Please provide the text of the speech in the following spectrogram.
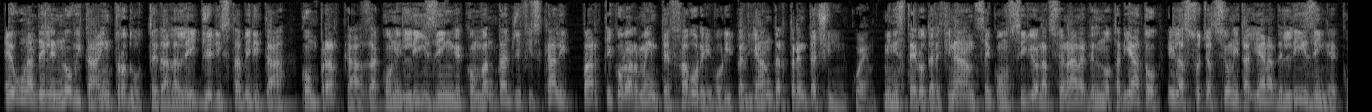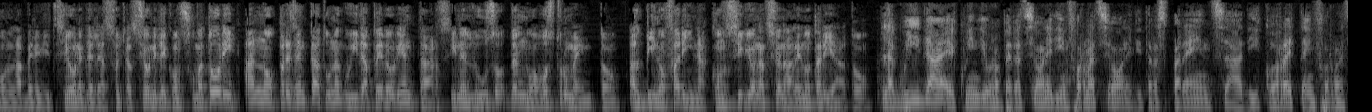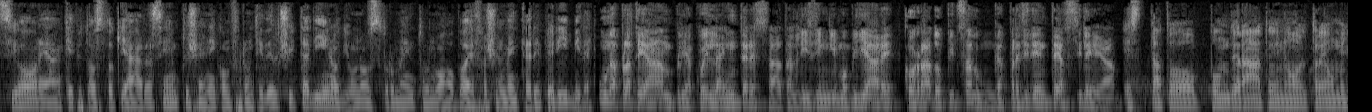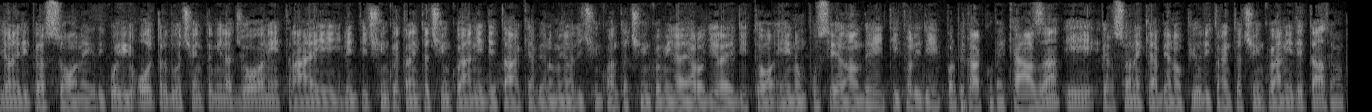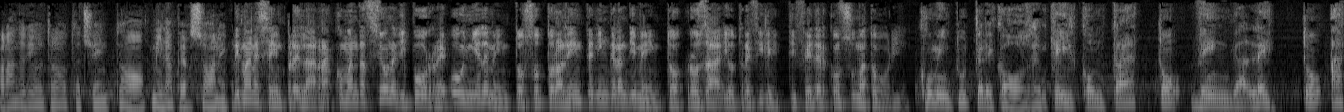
È una delle novità introdotte dalla legge di stabilità, comprar casa con il leasing con vantaggi fiscali particolarmente favorevoli per gli under 35. Ministero delle Finanze, Consiglio nazionale del notariato e l'Associazione italiana del leasing, con la benedizione delle associazioni dei consumatori, hanno presentato una guida per orientarsi nell'uso del nuovo strumento. Albino Farina, Consiglio nazionale notariato. La guida è quindi un'operazione di informazione informazione, di trasparenza, di corretta informazione anche piuttosto chiara, semplice nei confronti del cittadino di uno strumento nuovo, è facilmente reperibile. Una platea amplia, quella interessata al leasing immobiliare, Corrado Pizzalunga, presidente Assilea. È stato ponderato in oltre un milione di persone, di cui oltre 200.000 giovani tra i 25 e i 35 anni di età che abbiano meno di 55.000 euro di reddito e non possiedano dei titoli di proprietà come casa e persone che abbiano più di 35 anni di età, stiamo parlando di oltre 800.000 persone. Rimane sempre la raccomandazione di porre ogni elemento sotto la lente di ingrandimento. Rosario Trefiletti, Feder Consumatori. Come in tutte le cose, che il contratto venga letto a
